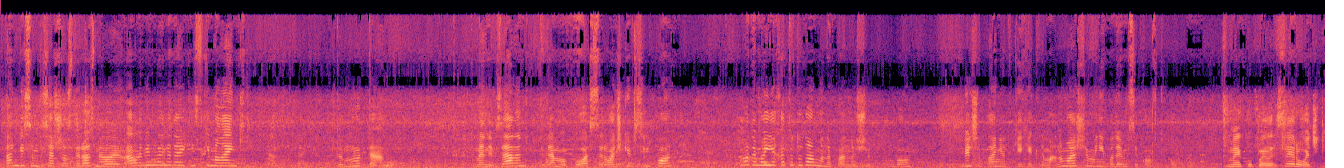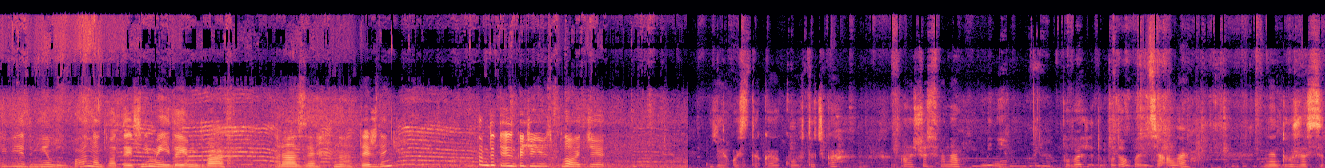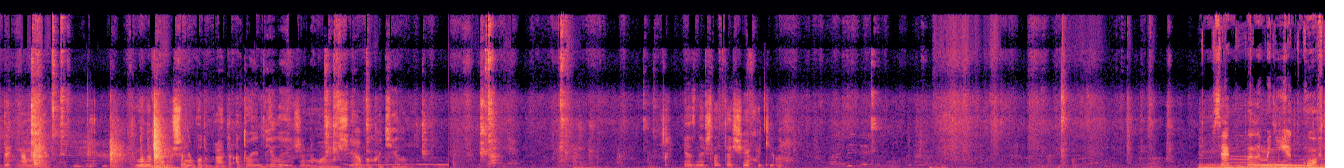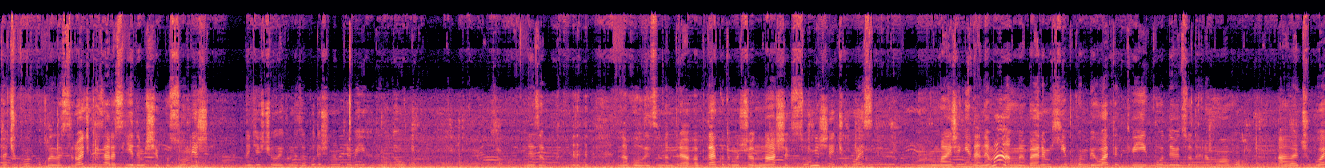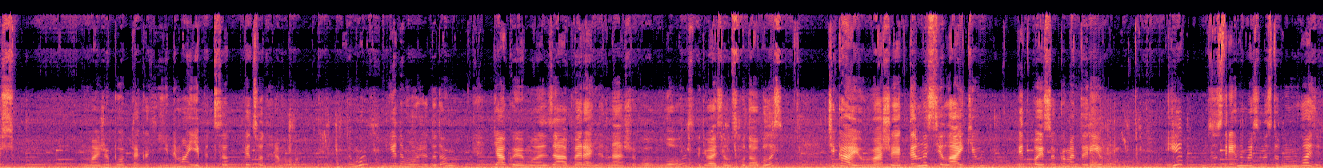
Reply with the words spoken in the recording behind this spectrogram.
там 86 розмір, але- він виглядає якийсь такий маленький. Тому так. Ми не взяли, йдемо по сирочки в сільпо. Будемо їхати додому, напевно, що, бо більше планів таких як нема. Ну, може, ще мені подивимося кофту. Ми купили сирочки від Мілупа на два тижні. Ми даємо два рази на тиждень. Там дитинка чиєсь плаче. Є ось така кофточка. Але щось вона мені по вигляду подобається, але не дуже сидить на мені. Тому, напевно, що не буду брати. А тої білої вже немає, що я би хотіла. Я знайшла те, що я хотіла. Все, купили мені кофточку, купили сорочки. Зараз їдемо ще по суміш. Надіюсь, чоловік не забуде, що нам треба їхати надовго. Не забуде. На вулицю нам треба в аптеку, тому що наших сумішей чогось майже ніде нема. Ми беремо хіп комбіотик двійку 900 грамову, але чогось майже по аптеках її немає, є 500, 500 грамова. Їдемо вже додому. Дякуємо за перегляд нашого влогу. Сподіваюся, вам сподобалось. Чекаю вашої активності, лайків, підписок, коментарів. І зустрінемось в наступному влозі.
